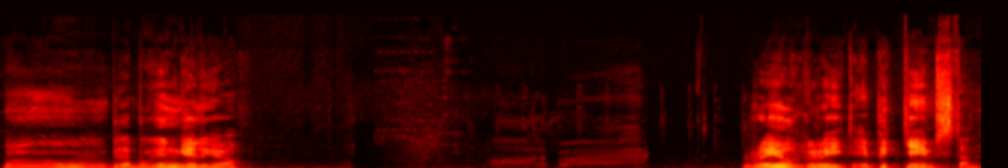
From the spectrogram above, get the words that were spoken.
Hmm, bir de bugün geliyor. Railgrade Epic Games'ten.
